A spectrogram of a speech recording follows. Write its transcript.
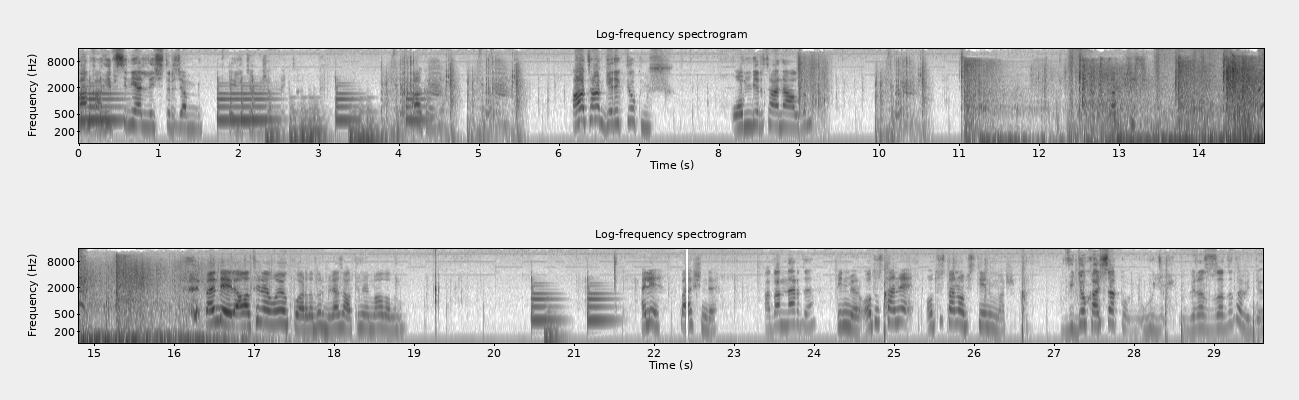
Kanka hepsini yerleştireceğim. Bir delik yapacağım bekle. Al kanka. Aa tamam gerek yokmuş. 11 tane aldım. Lan ben de altın elma yok bu arada. Dur biraz altın elma alalım. Ali bak şimdi. Adam nerede? Bilmiyorum. 30 tane 30 tane obsidiyenim var. Video kaç dakika? Biraz uzadı da video.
